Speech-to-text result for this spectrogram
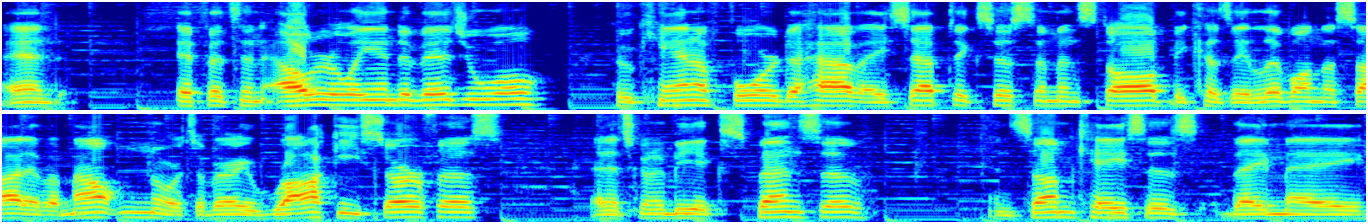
And if it's an elderly individual who can't afford to have a septic system installed because they live on the side of a mountain or it's a very rocky surface and it's going to be expensive, in some cases they may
